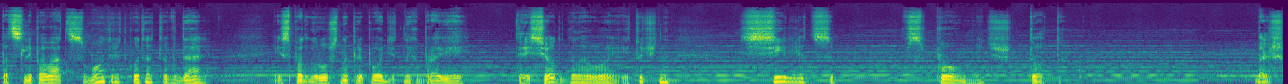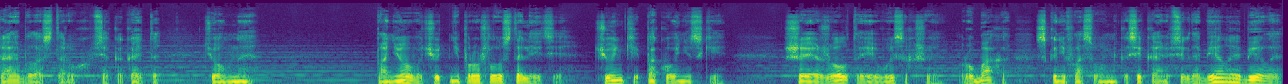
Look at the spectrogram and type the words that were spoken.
Подслеповато смотрит куда-то вдаль, из-под грустно приподнятых бровей, трясет головой и точно силится вспомнить что-то. Большая была старуха, вся какая-то темная. Панева чуть не прошлого столетия. Чуньки покойницкие. Шея желтая и высохшая. Рубаха с канифасовыми косяками всегда белая-белая.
